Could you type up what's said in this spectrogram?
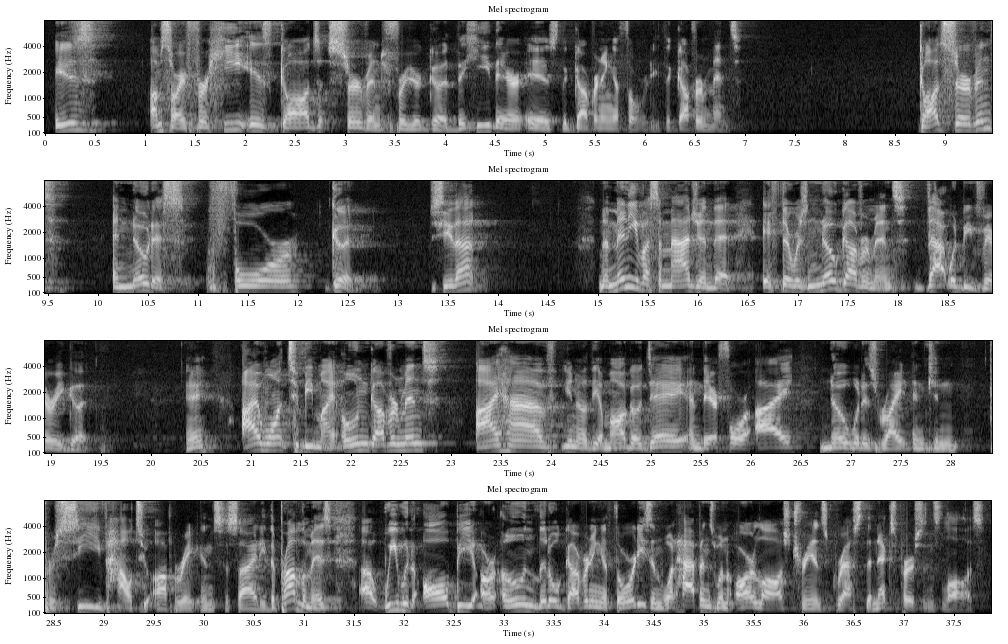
is I'm sorry, for he is God's servant for your good. The he there is the governing authority, the government. God's servant, and notice, for good. You see that? Now, many of us imagine that if there was no government, that would be very good. Okay? I want to be my own government. I have, you know, the imago Dei, and therefore I know what is right and can perceive how to operate in society. The problem is, uh, we would all be our own little governing authorities, and what happens when our laws transgress the next person's laws?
